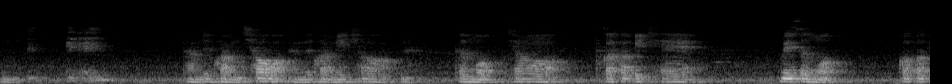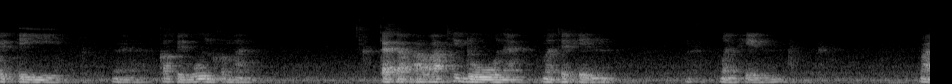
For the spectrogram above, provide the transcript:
อืมทำด้วยความชอบทำด้วยความไม่ชอบนะสงบชอบ ก็เข้าไปแช่ ไม่สงบก็เข้าไปตี ก็ไปวุ่นกับมัน แต่สภาวะที่ดูเนี่ย มันจะเห็น เหมือนเห็น มา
